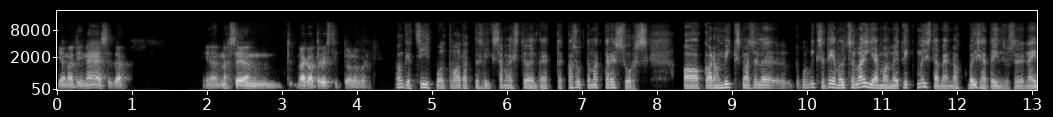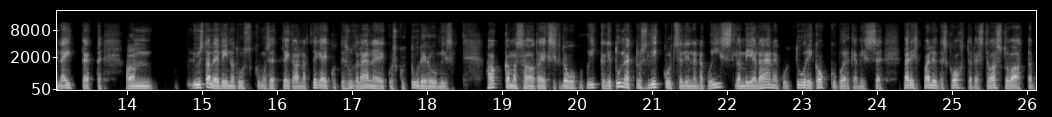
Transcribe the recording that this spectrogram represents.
ja nad ei näe seda. ja noh, see on väga trööstitu olukord ongi, et siitpoolt vaadates võiks sama hästi öelda, et kasutamata ressurss, aga noh, miks ma selle, miks see teema üldse laiem on, me kõik mõistame, noh, ma ise tõin selle näite, et on üsna levinud uskumus, et ega nad tegelikult ei suuda läänelikus kultuuriruumis hakkama saada, ehk siis nagu ikkagi tunnetuslikult selline nagu islami ja lääne kultuuri kokkupõrge, mis päris paljudes kohtades vastu vaatab.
